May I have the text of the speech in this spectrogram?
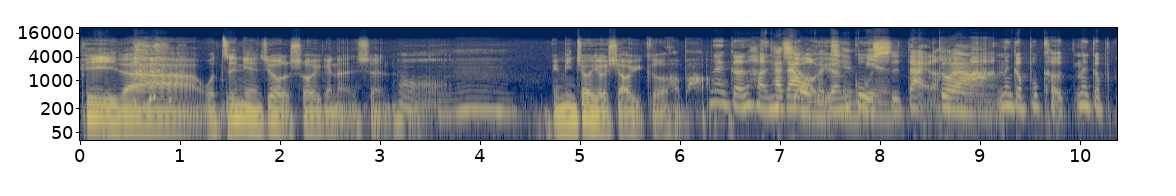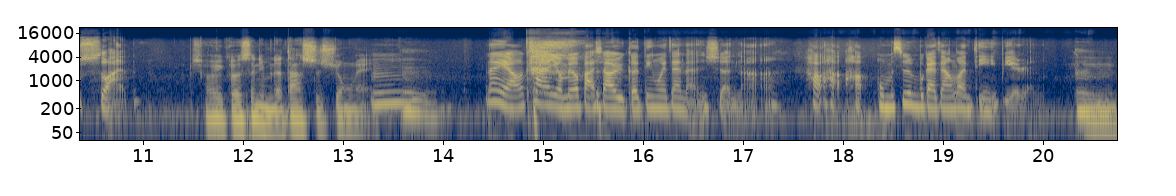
屁啦！我今年就有收一个男生。哦，嗯，明明就有小宇哥，好不好？那个很久远古时代了，对啊，那个不可，那个不算。小宇哥是你们的大师兄哎。嗯，那也要看有没有把小宇哥定位在男生啊。好好好，我们是不是不该这样乱定义别人？嗯，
